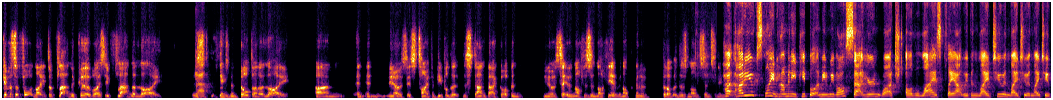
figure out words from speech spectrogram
give us a fortnight to flatten the curve. Well, I say flatten the lie. This, yeah. this thing's been built on a lie. Um, and, and you know, it's, it's time for people to, to stand back up and, you know, say enough is enough here. We're not going to put up with this nonsense anymore. How, how, do you explain how many people? I mean, we've all sat here and watched all the lies play out. We've been lied to and lied to and lied to.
